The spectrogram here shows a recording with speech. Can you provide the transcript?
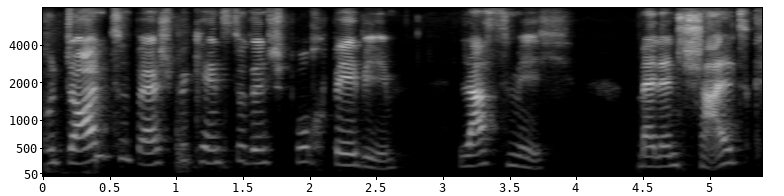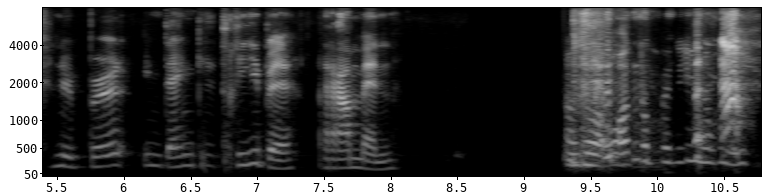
Und dann zum Beispiel kennst du den Spruch, Baby, lass mich meinen Schaltknüppel in dein Getriebe rammen. Also Auto bin ich noch nicht.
